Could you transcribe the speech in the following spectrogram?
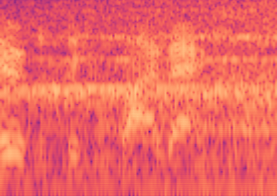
Here's the 65X.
